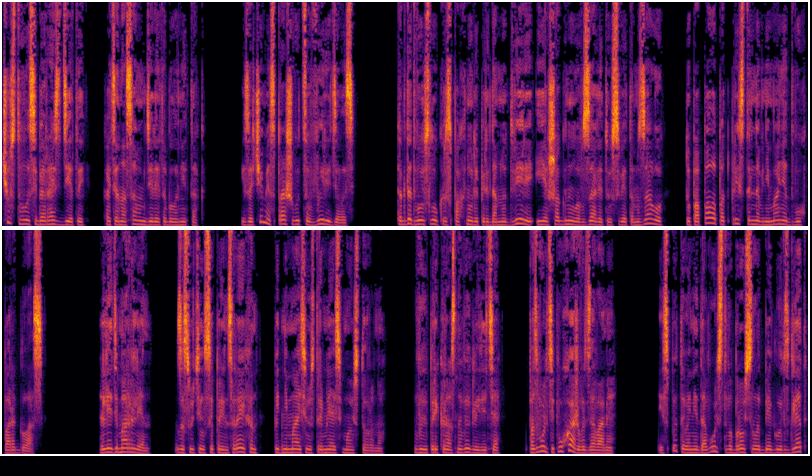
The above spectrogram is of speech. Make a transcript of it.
чувствовала себя раздетой, хотя на самом деле это было не так. И зачем я, спрашивается, вырядилась? Когда двое слуг распахнули передо мной двери, и я шагнула в залитую светом залу, то попала под пристальное внимание двух пар глаз. «Леди Марлен», — засутился принц Рейхан, поднимаясь и устремляясь в мою сторону. «Вы прекрасно выглядите. Позвольте поухаживать за вами». Испытывая недовольство, бросила беглый взгляд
